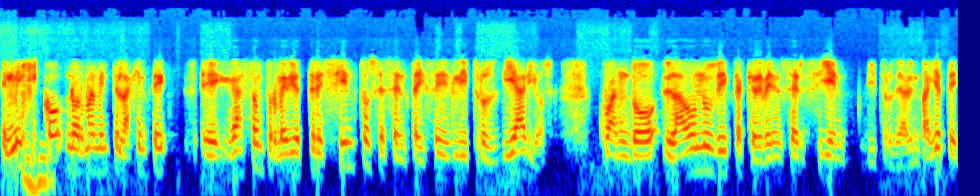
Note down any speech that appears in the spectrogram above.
En México, normalmente la gente eh, gasta un promedio de 366 litros diarios, cuando la ONU dicta que deben ser 100 litros diarios. Imagínate,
